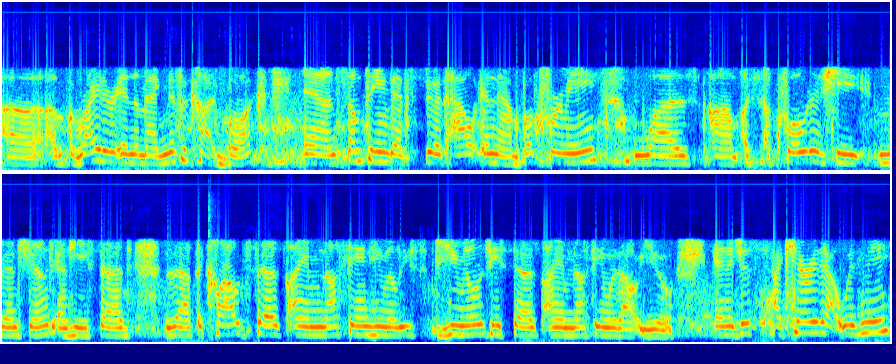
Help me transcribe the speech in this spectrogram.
uh, a writer in the Magnificat book, and something that stood out in that book for me was um, a, a quote that he mentioned, and he said that the cloud says, I am nothing, humility, humility says, I am nothing without you. And it just I carry that with me.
